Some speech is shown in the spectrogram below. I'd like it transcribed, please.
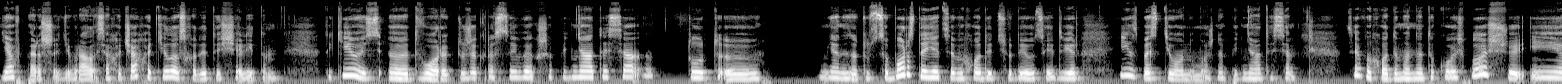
я вперше дібралася, хоча хотіла сходити ще літом. Такий ось е, дворик дуже красивий, якщо піднятися. Тут, е, я не знаю, тут собор, здається, виходить сюди, у цей двір, і з бастіону можна піднятися. Це виходимо на таку ось площу, і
